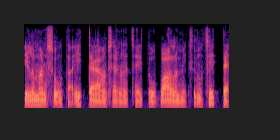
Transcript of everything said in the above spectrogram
ilman suunta itää on sellainen, että se ei tule valmiiksi. Mutta sitten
